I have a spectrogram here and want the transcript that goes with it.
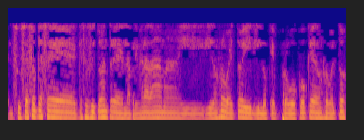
el suceso que se que suscitó entre la primera dama y, y don Roberto y, lo que provocó que don Roberto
